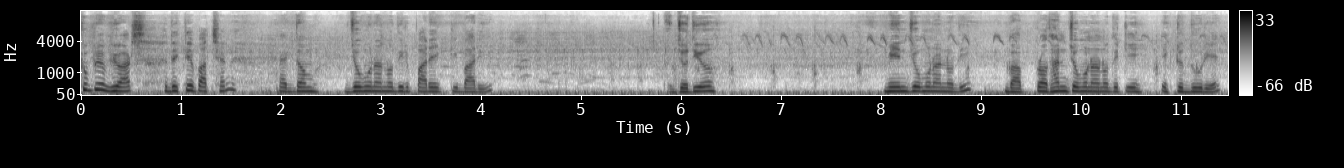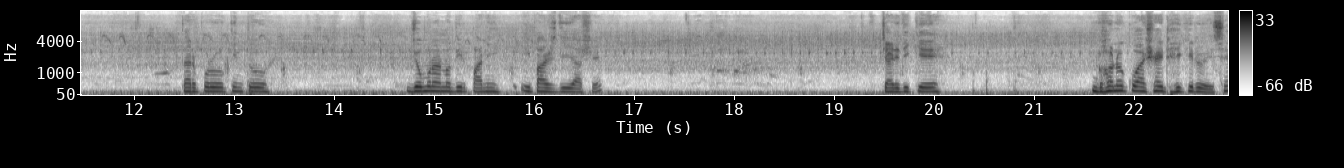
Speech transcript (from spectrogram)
সুপ্রিয় ভিউয়ার্স দেখতে পাচ্ছেন একদম যমুনা নদীর পাড়ে একটি বাড়ি। যদিও মেন যমুনা নদী বা প্রধান যমুনা নদীটি একটু দূরে। তারপরেও কিন্তু যমুনা নদীর পানি এই পাশ দিয়ে আসে। চারিদিকে ঘন কুয়াশায় ঢেকে রয়েছে।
